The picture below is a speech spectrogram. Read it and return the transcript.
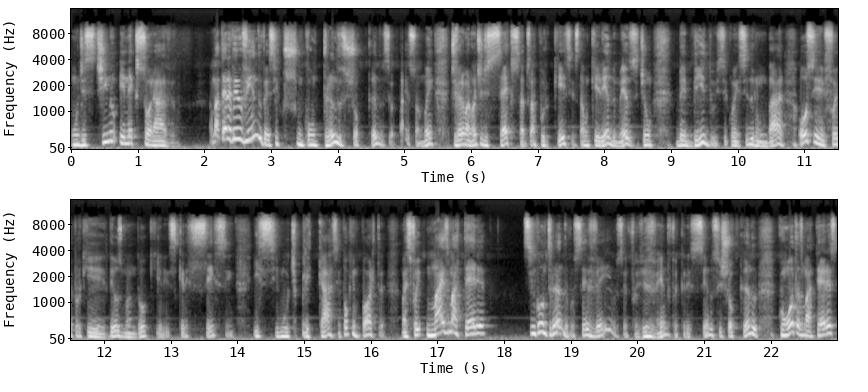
um destino inexorável. A matéria veio vindo, veio se encontrando, se chocando. Seu pai e sua mãe tiveram uma noite de sexo, sabe lá por quê? Se estavam querendo mesmo, se tinham bebido e se conhecido num bar, ou se foi porque Deus mandou que eles crescessem e se multiplicassem, pouco importa. Mas foi mais matéria se encontrando. Você veio, você foi vivendo, foi crescendo, se chocando com outras matérias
